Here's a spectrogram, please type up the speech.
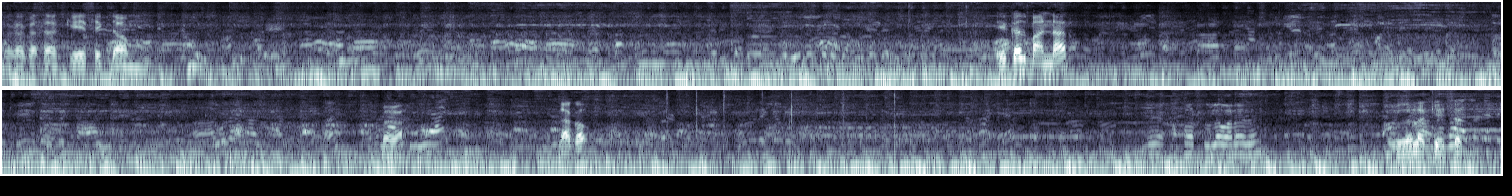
बघा कसा केस एकदम एकच बांधणार बघा दाखव तुला बनायचं तुझ्याला केसात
